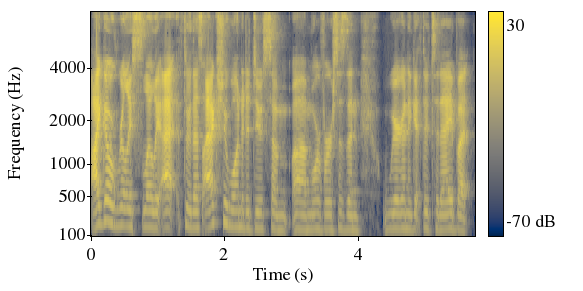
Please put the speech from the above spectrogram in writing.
I go really slowly at, through this. I actually wanted to do some uh, more verses than we're going to get through today, but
